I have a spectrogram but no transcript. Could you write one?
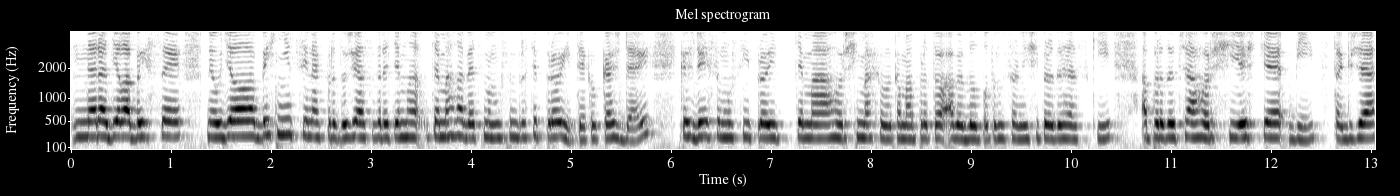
neradila bych si, neudělala bych nic jinak, protože já se tady těmahle věcmi musím prostě projít, jako každý. Každý se musí projít těma horšíma chvilkama pro to, aby byl potom silnější pro ty hezký a pro ty třeba horší ještě víc, takže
